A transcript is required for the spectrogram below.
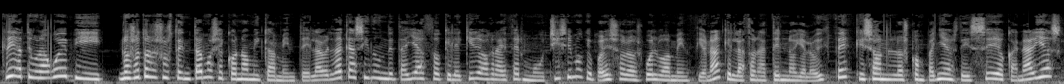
créate una web y nosotros lo sustentamos económicamente. La verdad que ha sido un detallazo que le quiero agradecer muchísimo, que por eso los vuelvo a mencionar, que en la zona Tecno ya lo hice, que son los compañeros de SEO Canarias.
